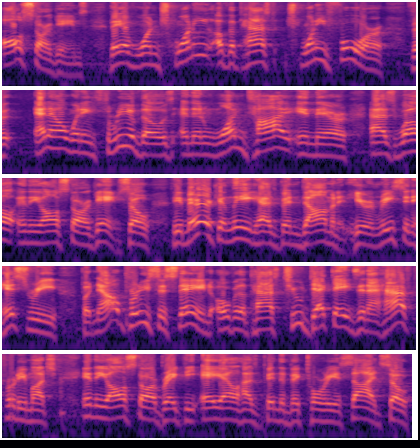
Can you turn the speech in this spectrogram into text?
All Star games, they have won 20 of the past 24 the NL winning three of those and then one tie in there as well in the All Star game. So the American League has been dominant here in recent history, but now pretty sustained over the past two decades and a half, pretty much in the All Star break. The AL has been the victorious side. So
